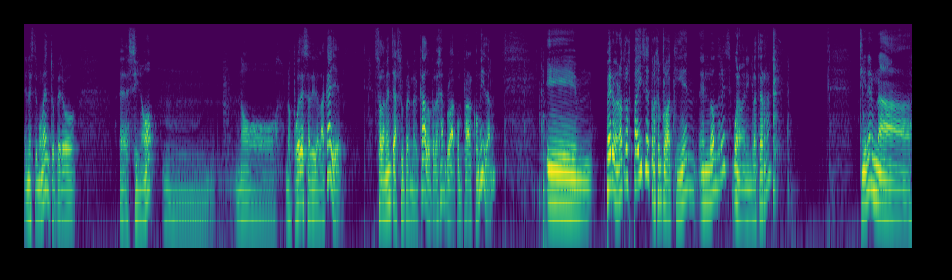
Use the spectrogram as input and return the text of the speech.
en este momento, pero eh, si no, mm, no, no puedes salir a la calle. Solamente al supermercado, por ejemplo, a comprar comida, ¿no? Y, pero en otros países, por ejemplo aquí en, Londres, bueno, en Inglaterra, tienen una,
